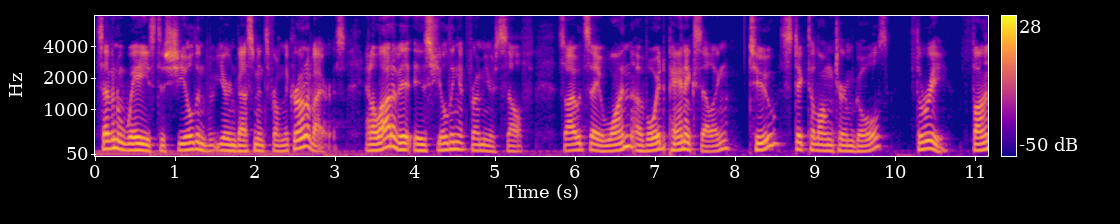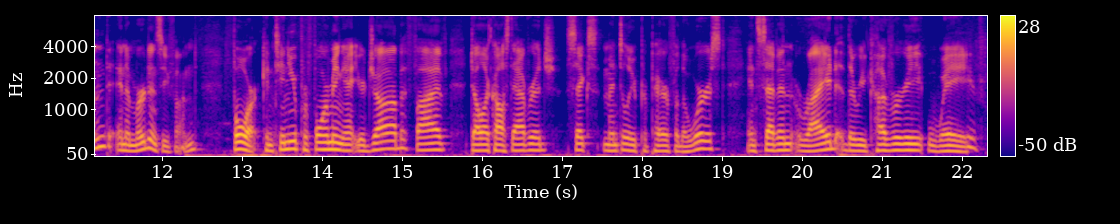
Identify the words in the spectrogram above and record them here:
seven ways to shield your investments from the coronavirus, and a lot of it is shielding it from yourself. So I would say one, avoid panic selling. Two, stick to long-term goals. Three, fund an emergency fund. Four, continue performing at your job. Five, dollar cost average. Six, mentally prepare for the worst. And seven, ride the recovery wave.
